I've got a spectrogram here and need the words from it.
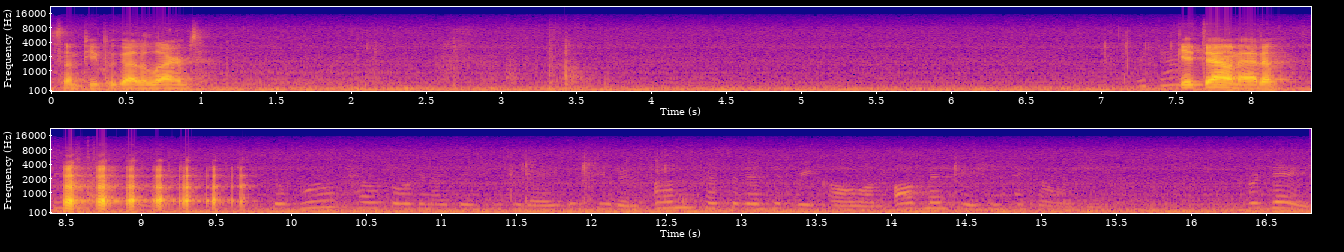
Some people got alarms. Get down, Adam. The World Health Organization today issued an unprecedented recall on augmentation technology. For days,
